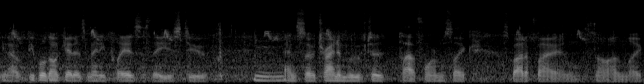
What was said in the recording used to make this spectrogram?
you know, people don't get as many plays as they used to. Mm. And so trying to move to platforms like Spotify and so on, like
